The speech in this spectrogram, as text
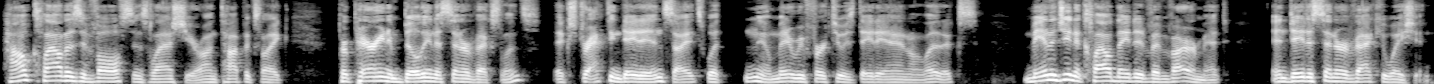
how cloud has evolved since last year on topics like preparing and building a center of excellence, extracting data insights, what you know many refer to as data analytics, managing a cloud native environment, and data center evacuation.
